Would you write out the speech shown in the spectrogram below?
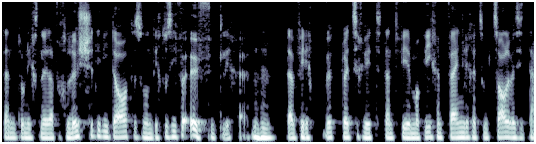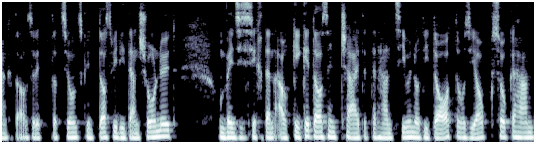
dann tue ich es nicht einfach löschen, deine Daten, sondern ich tue sie veröffentlichen. Mhm. Dann vielleicht plötzlich wird dann die Firma gleich empfänglicher zum Zahlen, weil sie denkt, als Reputationsgrund, das will ich dann schon nicht. Und wenn sie sich dann auch gegen das entscheiden, dann haben sie immer noch die Daten, die sie abgesogen haben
